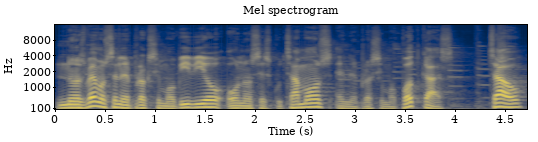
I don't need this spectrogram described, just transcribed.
Nos vemos en el próximo vídeo o nos escuchamos en el próximo podcast. ¡Chao!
